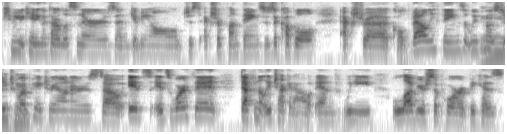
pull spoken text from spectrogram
communicating with our listeners and giving all just extra fun things. There's a couple extra cold valley things that we posted to Mhm. our patreoners. So it's it's worth it. Definitely check it out. And we love your support because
